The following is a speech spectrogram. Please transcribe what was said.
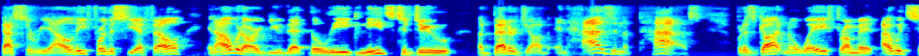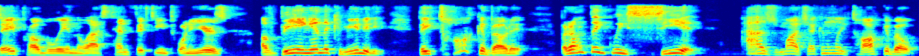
that's the reality for the CFL. And I would argue that the league needs to do a better job and has in the past, but has gotten away from it, I would say probably in the last 10, 15, 20 years of being in the community. They talk about it, but I don't think we see it as much. I can only talk about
